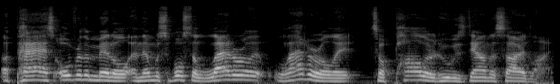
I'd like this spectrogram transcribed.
a pass over the middle and then was supposed to lateral, lateral it to Pollard, who was down the sideline.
